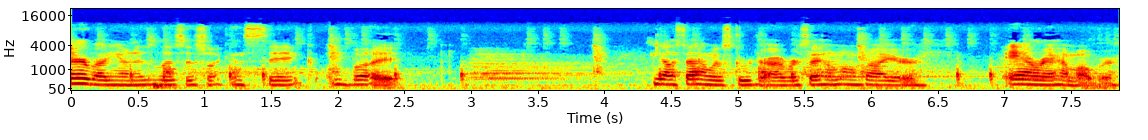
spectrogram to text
everybody on this list is fucking sick, but y'all sat him with a screwdriver, set him on fire, and ran him over.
